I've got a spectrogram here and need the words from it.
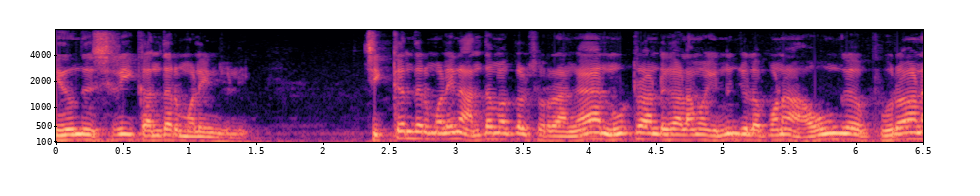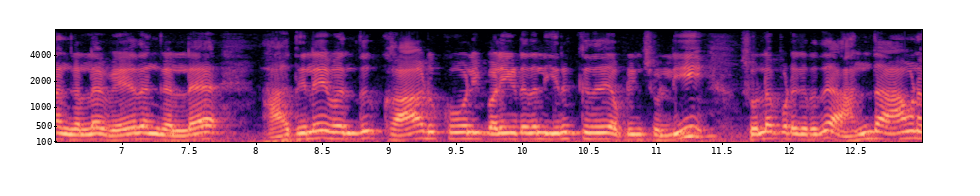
இது வந்து ஸ்ரீ கந்தர் மலைன்னு சொல்லி. சிக்கந்தர் மலைன்னு அந்த மக்கள் சொல்கிறாங்க நூற்றாண்டு காலமாக இன்னும் சொல்ல போனால் அவங்க புராணங்களில் வேதங்களில் அதிலே வந்து காடு கோழி பலியிடுதல் இருக்குது அப்படின்னு சொல்லி சொல்லப்படுகிறது. அந்த ஆவண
